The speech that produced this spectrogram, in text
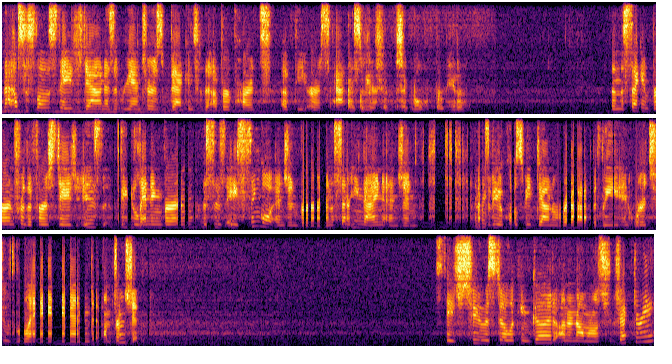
That helps to slow the stage down as it re enters back into the upper parts of the Earth's atmosphere. Acquisition signal, Bermuda. Then the second burn for the first stage is the landing burn. This is a single engine burn, on the Center E9 engine, and brings the vehicle speed down rapidly in order to land on the drone ship. Stage two is still looking good on a nominal trajectory.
